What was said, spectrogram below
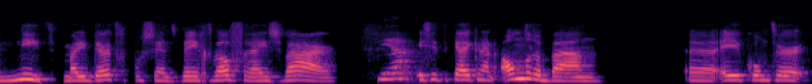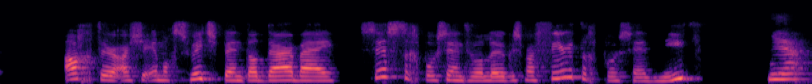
30% niet. Maar die 30% weegt wel vrij zwaar. Ja, Je zit te kijken naar een andere baan eh, en je komt erachter als je eenmaal geswitcht bent dat daarbij 60% wel leuk is, maar 40% niet ja,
